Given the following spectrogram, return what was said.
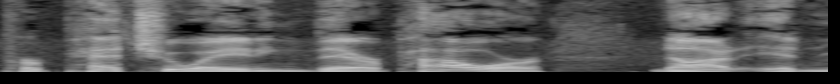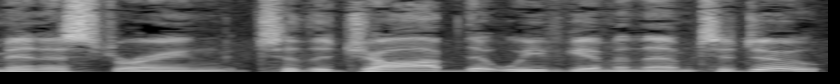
perpetuating their power, not administering to the job that we've given them to do.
